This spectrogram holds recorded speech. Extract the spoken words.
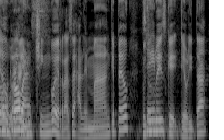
pedo, güey? Hay un robas. chingo de raza alemán, ¿qué pedo? Esos Sí. güeyes que, que ahorita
